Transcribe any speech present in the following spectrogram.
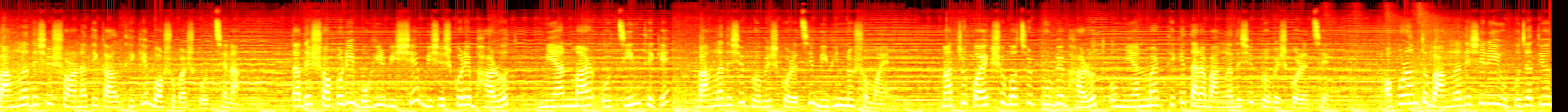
বাংলাদেশের শরণার্থীকাল থেকে বসবাস করছে না। তাদের সকলেই বহির্বিশ্বে, বিশেষ করে ভারত, মিয়ানমার ও চীন থেকে বাংলাদেশে প্রবেশ করেছে বিভিন্ন সময়ে। মাত্র কয়েকশো বছর পূর্বে ভারত ও মিয়ানমার থেকে তারা বাংলাদেশে প্রবেশ করেছে। অপরান্ত বাংলাদেশের এই উপজাতীয়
